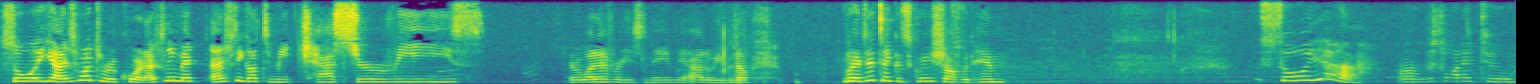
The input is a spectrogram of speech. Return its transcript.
So uh, yeah, I just wanted to record. I actually met, I actually got to meet Chasseries or whatever his name is. I don't even know. But I did take a screenshot with him. So yeah, um, just wanted to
